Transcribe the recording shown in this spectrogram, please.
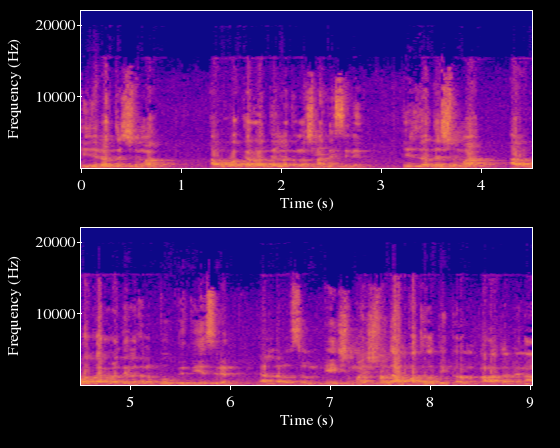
হিজরতের সময় আবু বকর রাদিয়াল্লাহু সাথে ছিলেন। হিজরতের সময় আবু বকর রাদিয়াল্লাহু বুদ্ধি দিয়েছিলেন আল্লাহ রাসূল, এই সময় সোজা পথে অতিক্রম করা যাবে না।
